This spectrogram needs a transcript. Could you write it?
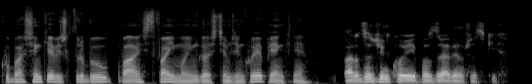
Kuba Sienkiewicz, który był Państwa i moim gościem. Dziękuję pięknie. Bardzo dziękuję i pozdrawiam wszystkich.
